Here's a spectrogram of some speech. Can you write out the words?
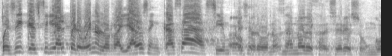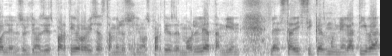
pues sí, que es filial, pero bueno, los rayados en casa siempre Ah, se pero no, no, no deja de ser eso, un gol en los últimos 10 partidos, revisas también los últimos partidos del Morelia, también la estadística es muy negativa,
